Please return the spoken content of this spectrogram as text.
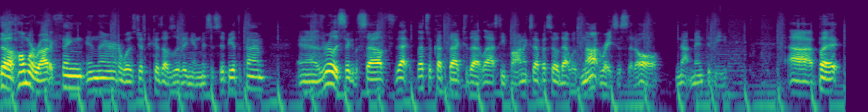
The homoerotic thing in there was just because I was living in Mississippi at the time, and I was really sick of the South. That that's what cuts back to that last Ebonics episode. That was not racist at all. Not meant to be. Uh, but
